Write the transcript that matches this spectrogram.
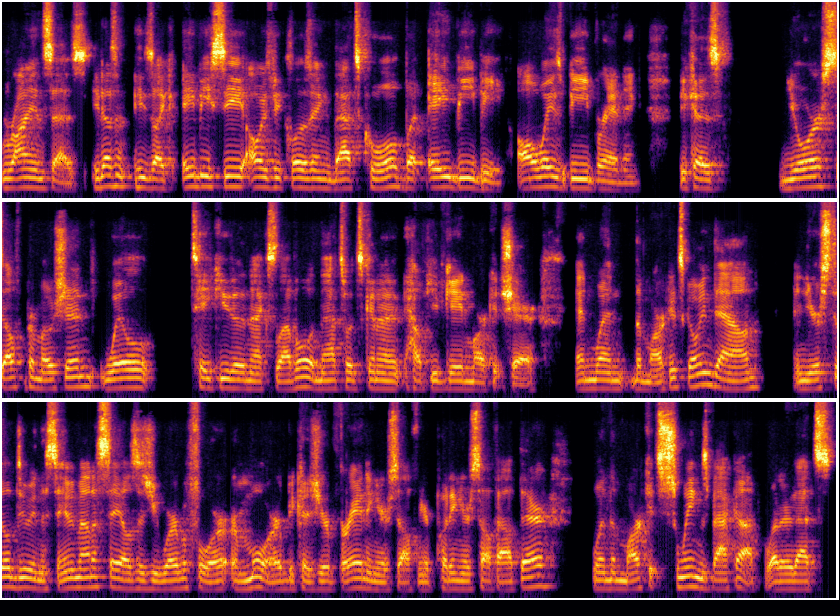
Ryan says he doesn't. He's like ABC, always be closing. That's cool, but ABB, always be branding, because your self promotion will take you to the next level. And that's what's going to help you gain market share. And when the market's going down and you're still doing the same amount of sales as you were before or more because you're branding yourself and you're putting yourself out there, when the market swings back up, whether that's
